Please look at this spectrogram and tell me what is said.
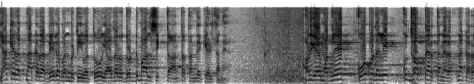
ಯಾಕೆ ರತ್ನಾಕರ ಬೇಗ ಬಂದ್ಬಿಟ್ಟು ಇವತ್ತು? ಯಾವ್ದಾದ್ರು ದೊಡ್ಡ ಮಾಲ್ ಸಿಕ್ತಾ ಅಂತ ತಂದೆ ಕೇಳ್ತಾನೆ. ಅವನಿಗೆ ಮೊದಲೇ ಕೋಪದಲ್ಲಿ ಕುದ್ದು ಹೋಗ್ತಾ ಇರ್ತಾನೆ ರತ್ನಾಕರ.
